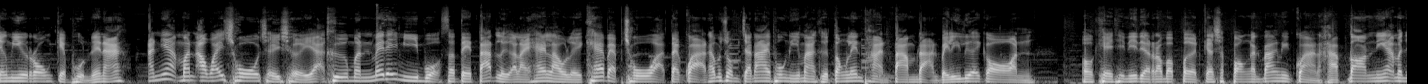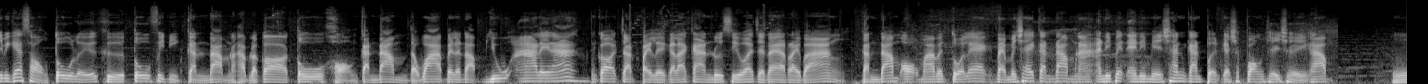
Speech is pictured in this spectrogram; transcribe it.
ยังมีโรงเก็บหุ่นด้วยนะ อันเนี้ยมันเอาไว้โชว์เฉยๆอะคือมันไม่ได้มีบวกสเตตัสหรืออะไรให้เราเลยแค่แบบโชว์อะแต่กว่าท่านผู้ชมจะได้พวกนี้มาคือต้องเล่นผ่านตามด่านไปเรื่อยๆก่อนโอเค ทีนี้เดี๋ยวเรามาเปิดกระชปองกันบ้างดีกว่านะครับ ตอนนี้มันจะมีแค่ 2 ตู้เลยก็คือตู้ฟินิกกันดั้มนะครับแล้วก็ตู้ของกันดั้มแต่ว่าเป็นระดับ UR เลยนะ ก็จัดไปเลยกันละกันดูซิว่าจะได้อะไรบ้าง กันดั้มออกมาเป็นตัวแรกแต่ไม่ใช่กันดั้มนะ อันนี้เป็นแอนิเมชันการเปิดกระชปองเฉยๆครับโอ้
